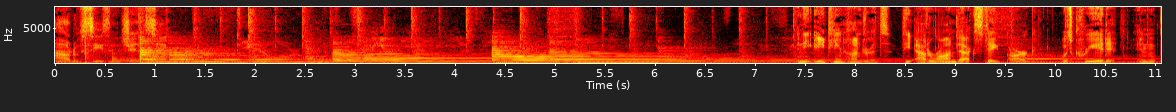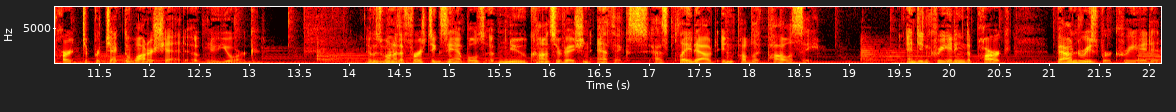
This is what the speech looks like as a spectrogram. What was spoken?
out of season ginseng. In the 1800s, the Adirondack State Park was created in part to protect the watershed of New York. It was one of the first examples of new conservation ethics as played out in public policy. And in creating the park, boundaries were created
